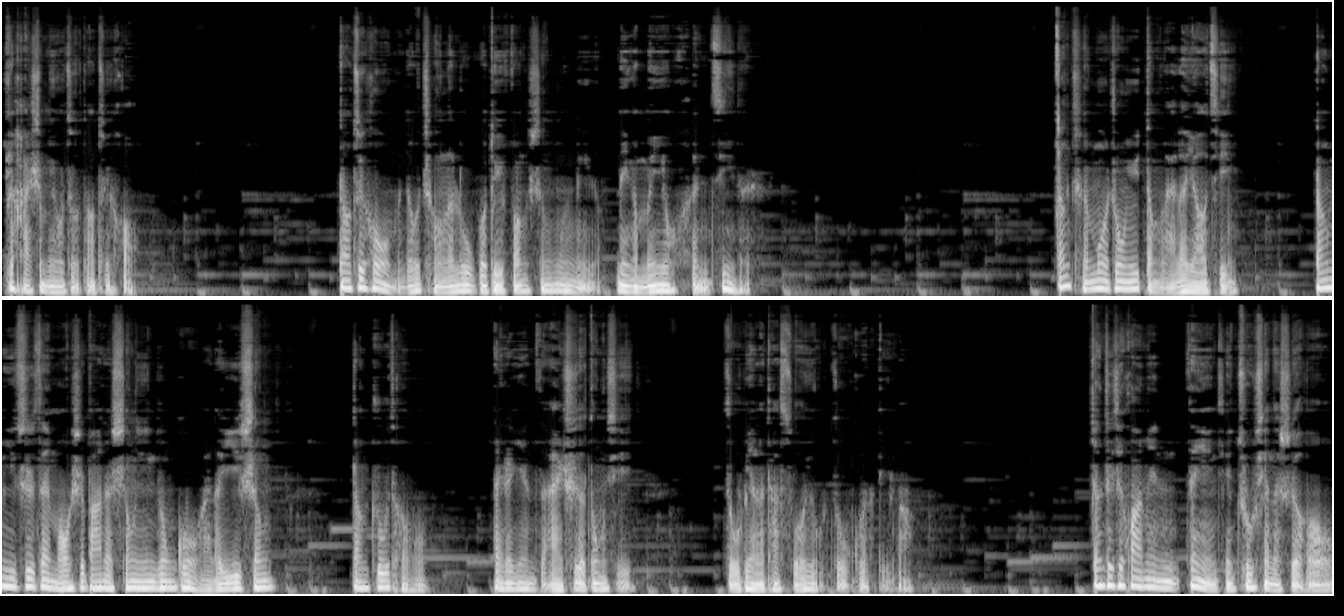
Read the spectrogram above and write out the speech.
却还是没有走到最后。到最后，我们都成了路过对方生命里的那个没有痕迹的人。当沉默终于等来了妖姬，当荔枝在毛十八的声音中过完了一生，当猪头带着燕子爱吃的东西走遍了他所有走过的地方。当这些画面在眼前出现的时候，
